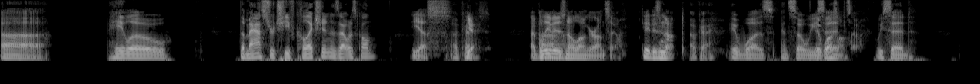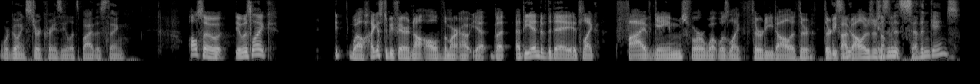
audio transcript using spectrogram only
uh, Halo, the Master Chief Collection is that what it's called? Yes, Okay, Yes. I believe it Uh, is no longer on sale. It is not. okay, it was, and so we It said we said we're going stir crazy. Let's buy this thing. Also, it was like, it, well, I guess to be fair, not all of them are out yet. But at the end of the day, it's like five games for what was like thirty dollars, thirty five dollars or something. Isn't it seven games?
